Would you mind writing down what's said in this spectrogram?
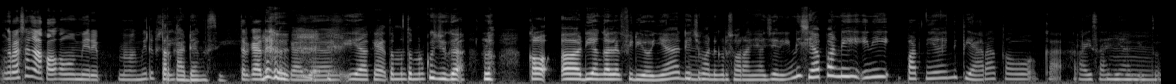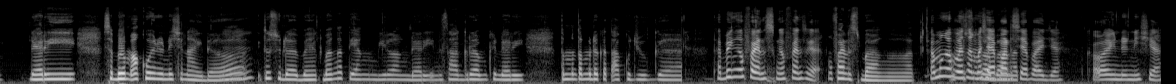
ngerasa nggak kalau kamu mirip? Memang mirip sih. Terkadang sih. Terkadang. Terkadang iya kayak temen-temenku juga loh kalau eh, dia nggak lihat videonya dia Hmm. cuma denger suaranya aja nih ini siapa nih ini partnya ini Tiara atau Kak Raisanya Hmm. gitu dari sebelum aku Indonesian Idol Hmm. itu sudah banyak banget yang bilang dari Instagram mungkin dari teman-teman dekat aku juga Tapi ngefans, ngefans nggak? ngefans banget Kamu ngefans Aku sama siapa banget. siapa aja? Kalau Indonesia.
